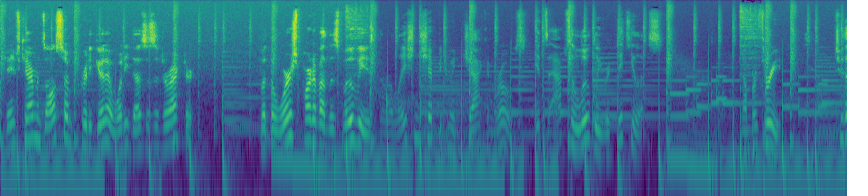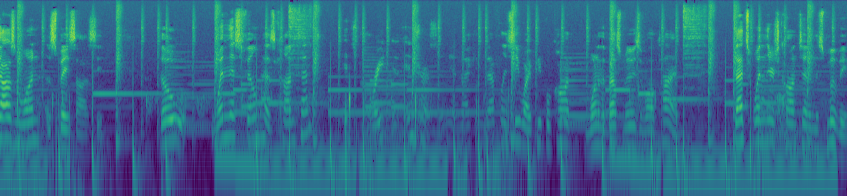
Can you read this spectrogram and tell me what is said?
James Cameron's also pretty good at what he does as a director. But the worst part about this movie is the relationship between Jack and Rose. It's absolutely ridiculous. Number 3 2001 A Space Odyssey. Though, when this film has content, it's great and interesting, and I can definitely see why people call it one of the best movies of all time. That's when there's content in this movie.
